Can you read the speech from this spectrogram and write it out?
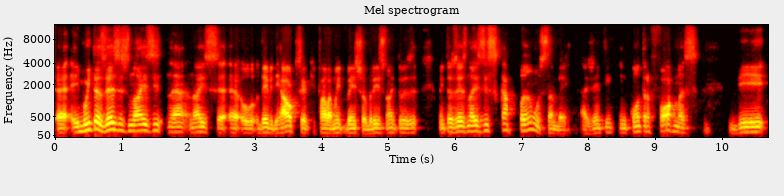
é, e muitas vezes nós, né, nós é, é o David Hawkes, que fala muito bem sobre isso, muitas, muitas vezes nós escapamos também, a gente encontra formas de,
